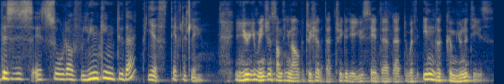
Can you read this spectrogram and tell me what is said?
this is is sort of linking to that. Yes definitely. You you mentioned something now patricia that triggered you. You said that that within the communities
